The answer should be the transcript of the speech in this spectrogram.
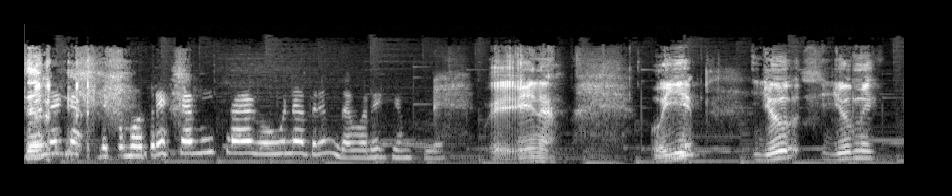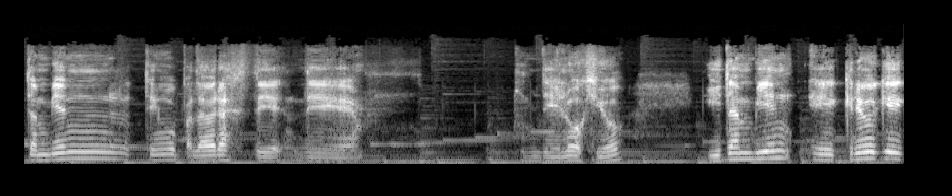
De, de, como tres camisas con una prenda, por ejemplo. Buena. Oye, yo, yo me, también tengo palabras de, de, elogio y también eh, creo que,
